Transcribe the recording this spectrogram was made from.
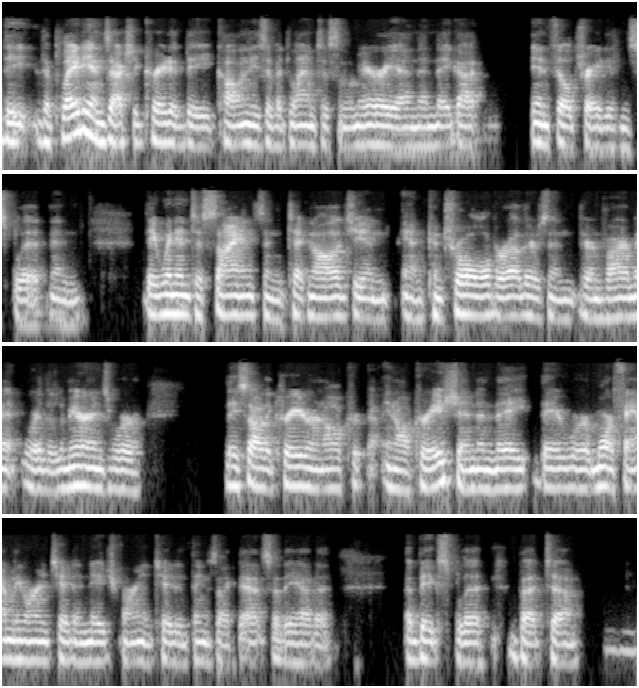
the the Pleiadians actually created the colonies of Atlantis and Lemuria, and then they got infiltrated and split, and they went into science and technology and and control over others and their environment. Where the Lemurians were, they saw the creator in all in all creation, and they they were more family oriented and nature oriented and things like that. So they had a a big split, but. Uh, mm-hmm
